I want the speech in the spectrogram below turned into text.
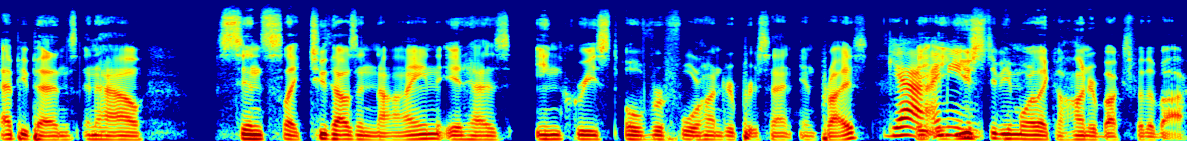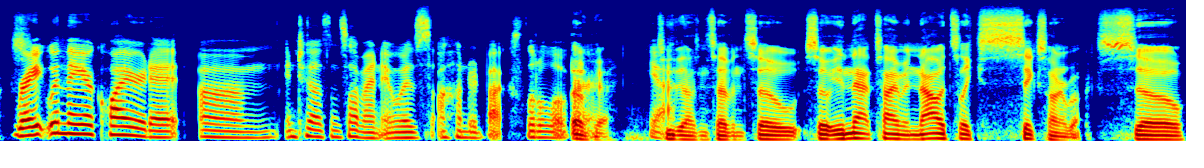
EpiPens and how since like 2009 it has increased over 400% in price. Yeah. it, I it mean, used to be more like 100 bucks for the box. right when they acquired it um, in 2007, it was 100 bucks, a little over. Okay. Yeah. 2007. So so in that time and now it's like 600 bucks. So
